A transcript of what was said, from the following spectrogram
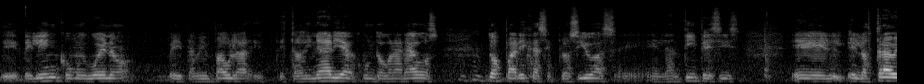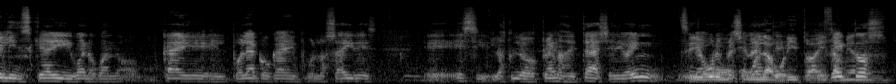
de- de elenco muy bueno, eh, también Paula, eh, extraordinaria, junto con Aragos, dos parejas explosivas eh, en la antítesis, en los travelings que hay, bueno, cuando cae el polaco, cae por los aires, eh, es, los, los planos de detalle, digo, hay un Sí, laburo un- impresionante, un laburito ahí efectos, también.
